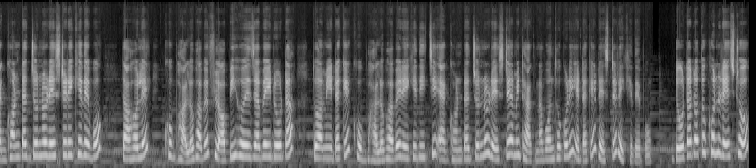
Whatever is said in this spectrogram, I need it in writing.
এক ঘণ্টার জন্য রেস্টে রেখে দেবো তাহলে খুব ভালোভাবে ফ্লপি হয়ে যাবে এই ডোটা। তো আমি এটাকে খুব ভালোভাবে রেখে দিচ্ছি। এক ঘণ্টার জন্য রেস্টে আমি ঢাকনা বন্ধ করি, এটাকে রেস্টে রেখে দেব। ডোটা ততক্ষণ রেস্ট হোক,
